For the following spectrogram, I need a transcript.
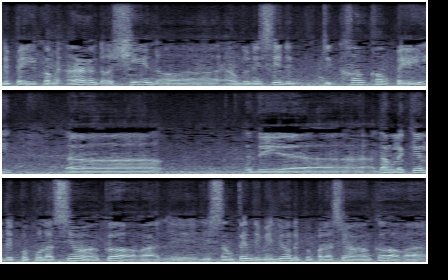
des pays comme Inde, Chine, euh, Indonésie, de, de, grands, grands pays, euh, des, euh, dans lesquels des populations encore, des, des, centaines de millions de populations encore euh,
